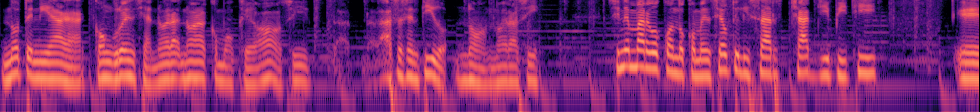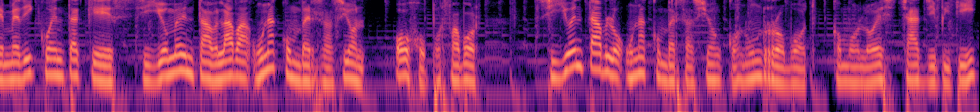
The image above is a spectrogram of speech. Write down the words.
no tenía congruencia, no era, no era como que, oh, sí, hace sentido. No, no era así. Sin embargo, cuando comencé a utilizar ChatGPT, eh, me di cuenta que si yo me entablaba una conversación, ojo, por favor, si yo entablo una conversación con un robot como lo es ChatGPT,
